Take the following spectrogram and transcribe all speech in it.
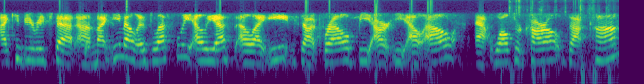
I can be reached at uh, my email is Leslie L E S L I E dot Brell B R E L L at walterkarl dot com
